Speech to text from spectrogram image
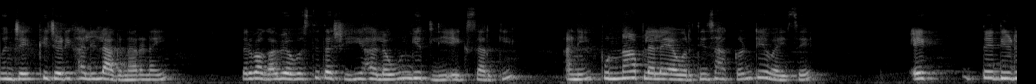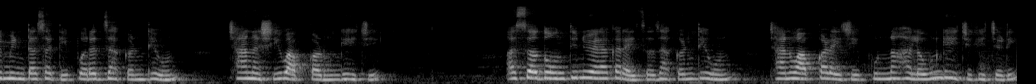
म्हणजे खिचडी खाली लागणार नाही. तर बघा व्यवस्थित अशी ही हलवून घेतली एकसारखी आणि पुन्हा आपल्याला यावरती झाकण ठेवायचे एक ते दीड मिनटासाठी परत झाकण ठेवून छान अशी वाफ काढून घ्यायची. असं दोन तीन वेळा करायचं झाकण ठेवून छान वाफ काढायची पुन्हा हलवून घ्यायची खिचडी.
